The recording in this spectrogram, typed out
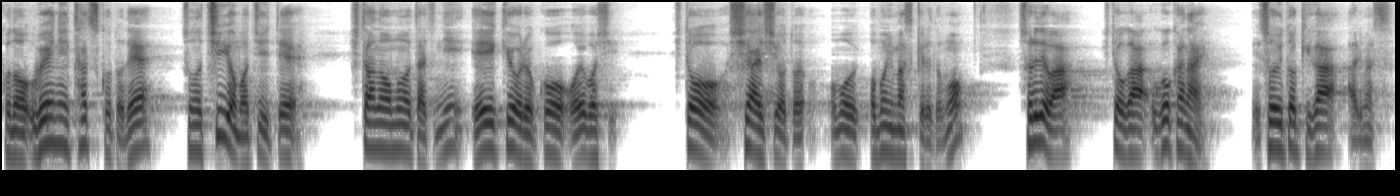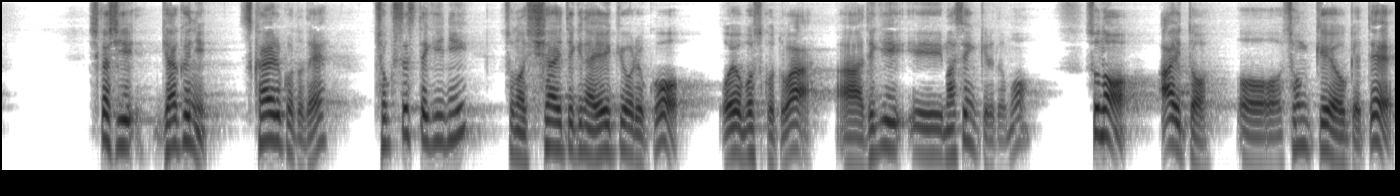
この上に立つことで、その地位を用いて、下の者たちに影響力を及ぼし、人を支配しようと思う思いますけれども、それでは人が動かない、そういう時があります。しかし逆に使えることで直接的にその支配的な影響力を及ぼすことはできませんけれども、その愛と尊敬を受けて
